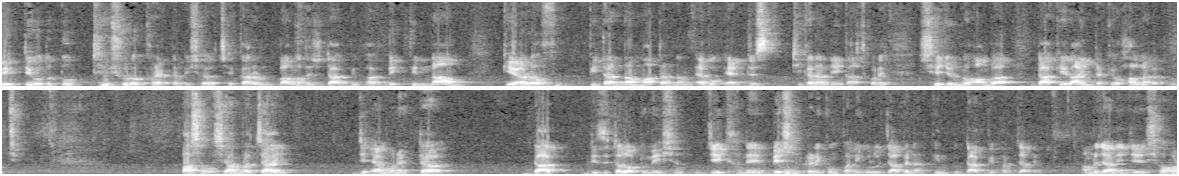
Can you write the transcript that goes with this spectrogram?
ব্যক্তিগত তথ্যে সুরক্ষার একটা বিষয় আছে, কারণ বাংলাদেশ ডাক বিভাগ ব্যক্তির নাম কেয়ার অফ পিতার নাম, মাতার নাম এবং অ্যাড্রেস ঠিকানা নিয়ে কাজ করে, সেজন্য আমরা ডাকের আইনটাকেও হালনাগাদ করছি। পাশাপাশি আমরা চাই যে এমন একটা ডাক ডিজিটাল অটোমেশন যেখানে বেসরকারি কোম্পানিগুলো যাবে না, কিন্তু ডাক বিভাগ যাবে। আমরা জানি যে শহর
